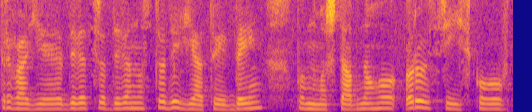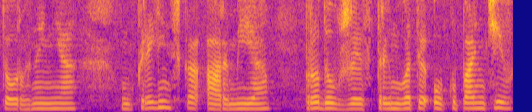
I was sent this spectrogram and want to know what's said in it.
Триває 999-й день повномасштабного російського вторгнення. Українська армія продовжує стримувати окупантів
